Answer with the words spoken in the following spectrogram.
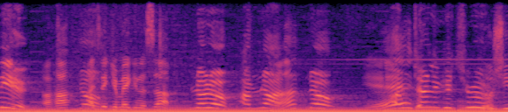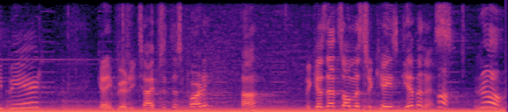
beard. Uh-huh. No. I think you're making this up. No, no, I'm not. Huh? No. Yeah? I'm telling the truth. Bushy beard? Got any beardy types at this party? Huh? Because that's all Mr. K's given us. No.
